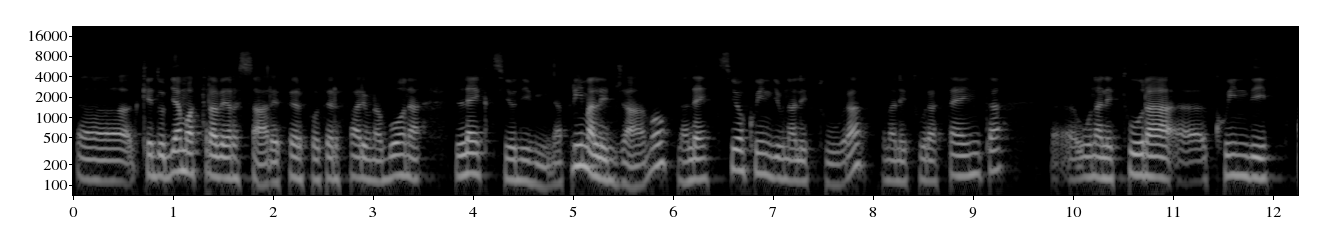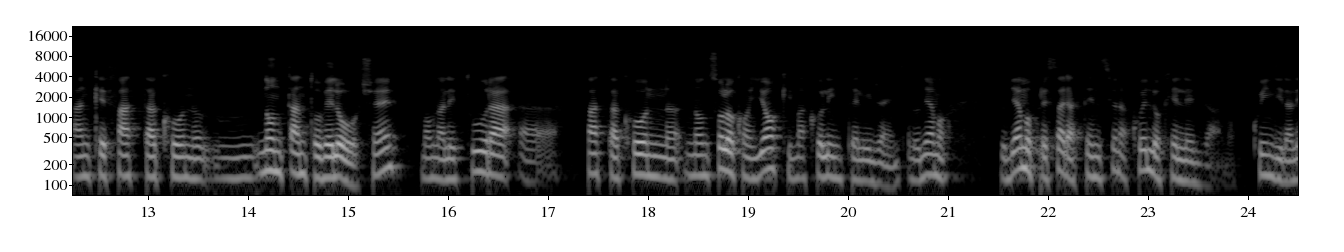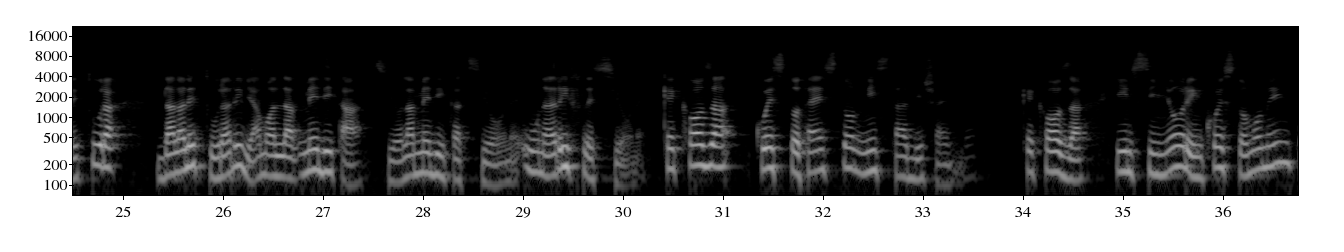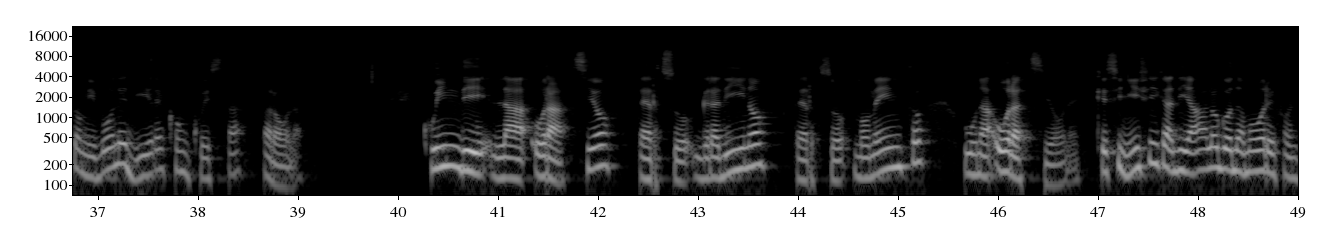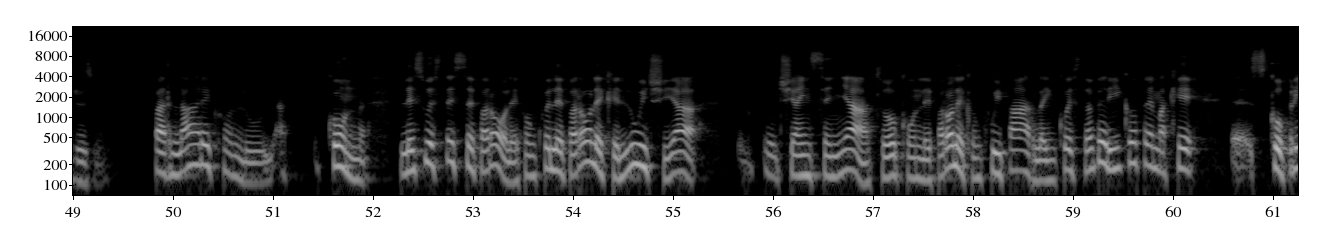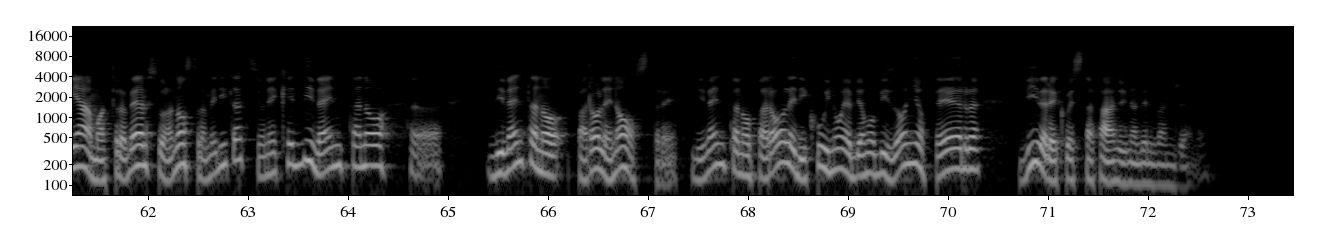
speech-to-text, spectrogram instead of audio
uh, che dobbiamo attraversare per poter fare una buona lezio divina. Prima leggiamo la lezio, quindi una lettura, una lettura attenta, eh, una lettura eh, quindi anche fatta con mm, non tanto veloce, ma una lettura eh, fatta con non solo con gli occhi, ma con l'intelligenza. Dobbiamo, dobbiamo prestare attenzione a quello che leggiamo. Quindi la lettura, dalla lettura arriviamo alla meditazio, la meditazione, una riflessione. Che cosa questo testo mi sta dicendo? che cosa il Signore in questo momento mi vuole dire con questa parola. Quindi la orazio, terzo gradino, terzo momento, una orazione, che significa dialogo d'amore con Gesù, parlare con Lui, con le sue stesse parole, con quelle parole che Lui ci ha, ci ha insegnato, con le parole con cui parla in questa pericope, ma che eh, scopriamo attraverso la nostra meditazione che diventano, eh, diventano parole nostre, diventano parole di cui noi abbiamo bisogno per vivere questa pagina del Vangelo.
